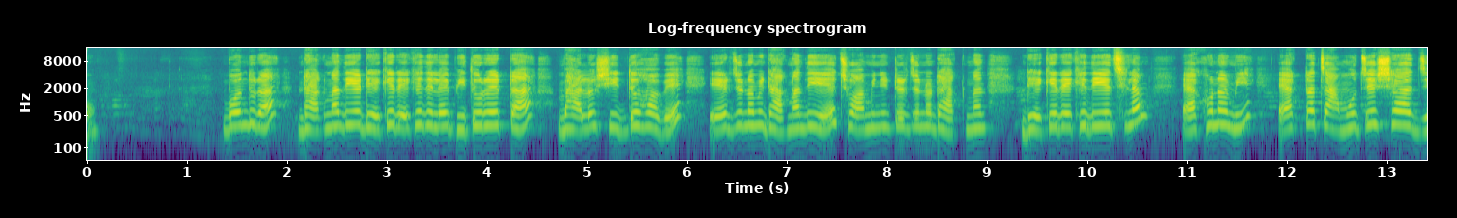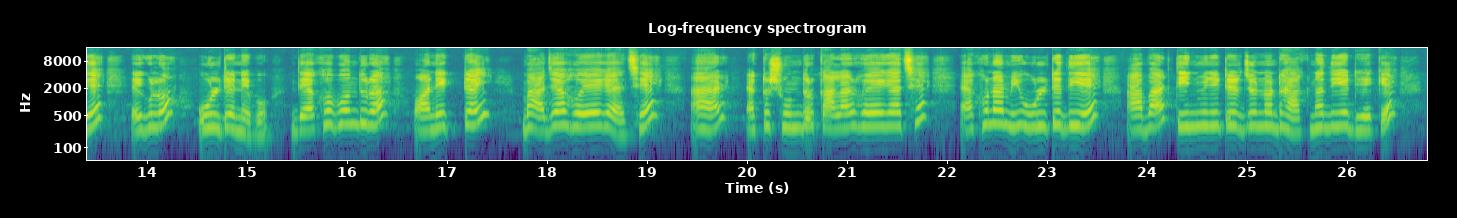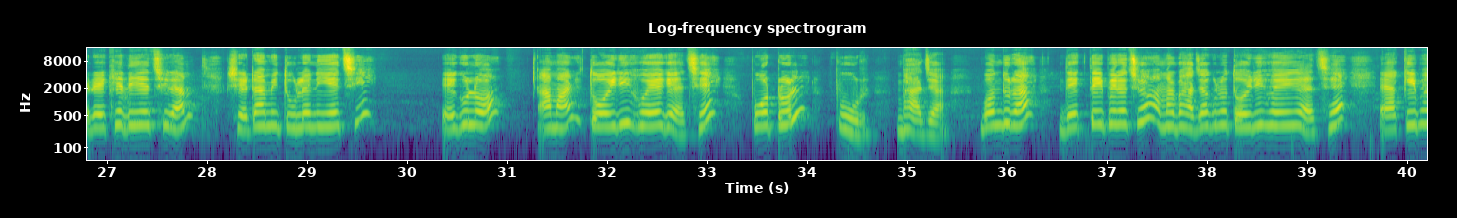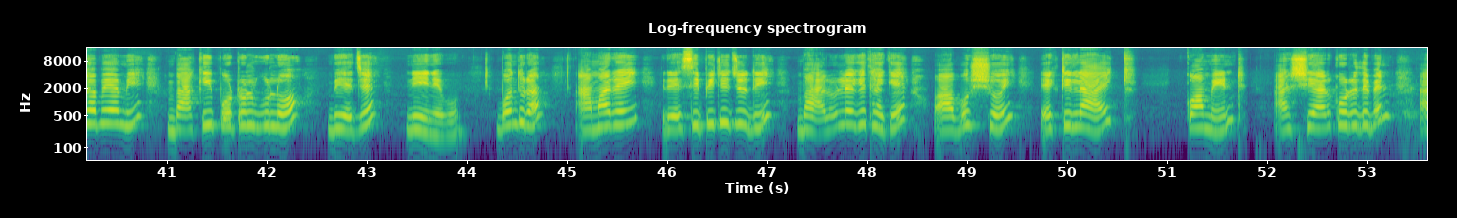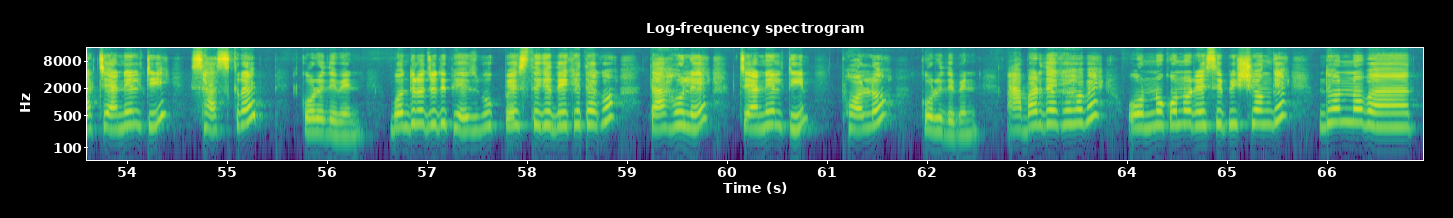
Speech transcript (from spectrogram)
বন্ধুরা, ঢাকনা দিয়ে ঢেকে রেখে দিলে ভিতরেরটা ভালো সিদ্ধ হবে। এর জন্য আমি ঢাকনা দিয়ে ছ মিনিটের জন্য ঢাকনা ঢেকে রেখে দিয়েছিলাম। এখন আমি একটা চামচের সাহায্যে এগুলো উল্টে নেব। দেখো বন্ধুরা, অনেকটাই ভাজা হয়ে গেছে আর একটা সুন্দর কালার হয়ে গেছে। এখন আমি উল্টে দিয়ে আবার তিন মিনিটের জন্য ঢাকনা দিয়ে ঢেকে রেখে দিয়েছিলাম। সেটা আমি তুলে নিয়েছি। এগুলো আমার তৈরি হয়ে গেছে পটল পুর ভাজা। বন্ধুরা, দেখতেই পেরেছ আমার ভাজাগুলো তৈরি হয়ে গেছে। একইভাবে আমি বাকি পটলগুলো ভেজে নিয়ে নেব। বন্ধুরা, আমার এই রেসিপিটি যদি ভালো লেগে থাকে, অবশ্যই একটি লাইক, কমেন্ট আর শেয়ার করে দেবেন আর চ্যানেলটি সাবস্ক্রাইব করে দেবেন। বন্ধুরা, যদি ফেসবুক পেজ থেকে দেখে থাকো, তাহলে চ্যানেলটি ফলো করে দেবেন। আবার দেখা হবে অন্য কোনো রেসিপির সঙ্গে। ধন্যবাদ।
